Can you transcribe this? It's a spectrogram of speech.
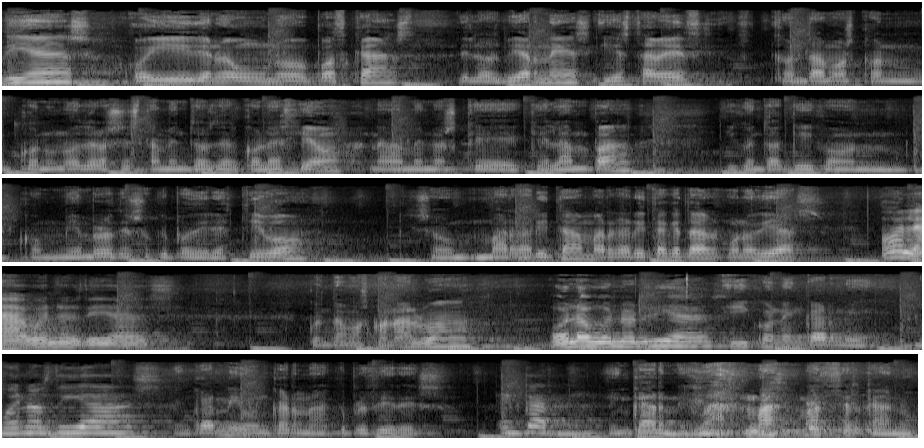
días, hoy de nuevo un nuevo podcast de los viernes y esta vez contamos con, uno de los estamentos del colegio, nada menos que, que Lampa, y cuento aquí con, con, miembros de su equipo directivo, son Margarita. Margarita, ¿qué tal? Buenos días. Hola, buenos días. Contamos con Alba. Hola, buenos días. Y con Encarni. Buenos días. ¿Encarni o Encarna? ¿Qué prefieres? Encarni. Encarni, más, más, más cercano.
